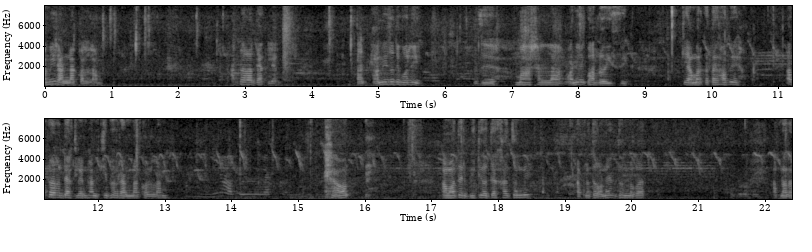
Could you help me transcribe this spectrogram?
আমি রান্না করলাম। আপনারা দেখলেন। আমি যদি বলি যে মাশাল্লাহ অনেক ভালো হয়েছে কি আমার কথাই হবে? আপনারা দেখলেন আমি কীভাবে রান্না করলাম। আমাদের ভিডিও দেখার জন্যে আপনাদের অনেক ধন্যবাদ। আপনারা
